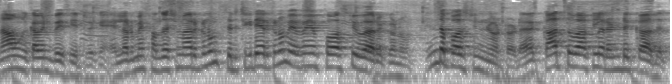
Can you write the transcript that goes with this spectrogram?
நான் உங்க கவின் பேசிட்டு இருக்கேன். எல்லாருமே சந்தோஷமா இருக்கணும் சிரிச்சுக்கிட்டே இருக்கணும் எப்பவுமே பாசிட்டிவா இருக்கணும். இந்த பாசிட்டிவ் நோட்டோட காத்து வாக்குல ரெண்டு காதல்.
